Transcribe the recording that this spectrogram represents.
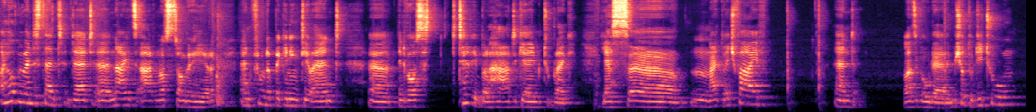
I hope you understand that uh, knights are not stronger here and from the beginning till end uh, it was terrible hard game to black yes uh, knight to h5 and let's go there. Bishop to d2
